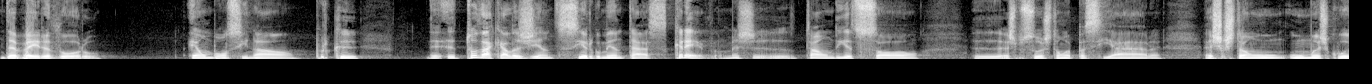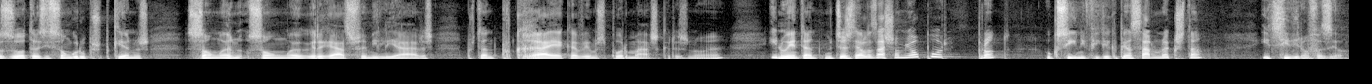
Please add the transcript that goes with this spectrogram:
da Beira Douro é um bom sinal, porque toda aquela gente se argumentasse, credo, mas está um dia de sol, as pessoas estão a passear, as que estão umas com as outras, e são grupos pequenos, são, são agregados familiares, portanto, por que raio é que havemos de pôr máscaras, não é? E, no entanto, muitas delas acham melhor pôr, pronto. O que significa que pensaram na questão e decidiram fazê-lo.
